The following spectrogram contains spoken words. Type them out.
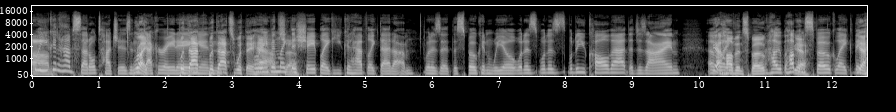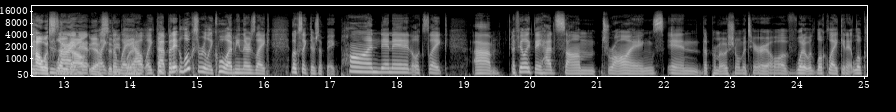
well you Um, can have subtle touches and right. decorating but that and, but that's what they or have. even like so. the shape like you could have like that um what is it the spoken wheel what is what is what do you call that the design of yeah, like, hub and spoke. hub, hub Yeah. and spoke like they Yeah, how it's laid out. it Yeah, like the city plan. layout like that but it looks really cool i mean there's like it looks like there's a big pond in it it looks like um i feel like they had some drawings in the promotional material of what it would look like and it looked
